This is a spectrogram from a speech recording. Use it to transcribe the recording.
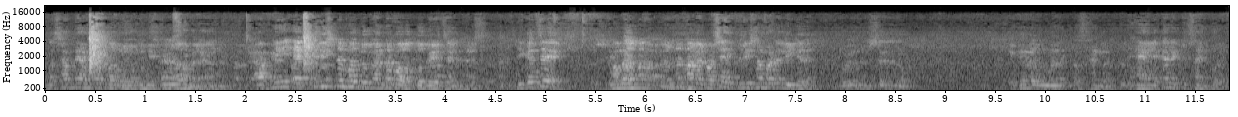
আপনার সামনে আমরা আপনার অনুমতি নিতে আপনি একত্রিশ নম্বর দোকানটা বরাদ্দ পেয়েছেন ঠিক আছে? আপনার নামের পাশে একত্রিশ নম্বরটা লিখে দেন। এখানে ওনার একটা সাইন করতে হ্যাঁ এখানে একটু সাইন করুন।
